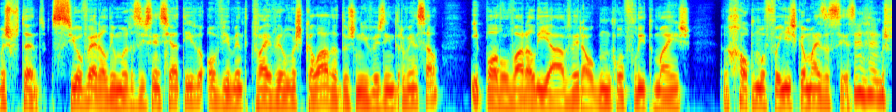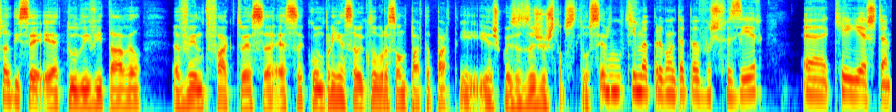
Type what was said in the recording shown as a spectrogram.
Mas, portanto, se houver ali uma resistência ativa, obviamente que vai haver uma escalada dos níveis de intervenção e pode levar ali a haver algum conflito mais, alguma faísca mais acesa. Mas, portanto, isso é, é tudo evitável, havendo de facto essa, essa compreensão e colaboração de parte a parte e, e as coisas ajustam-se. Estou certo? Uma última pergunta para vos fazer, eh, que é esta.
